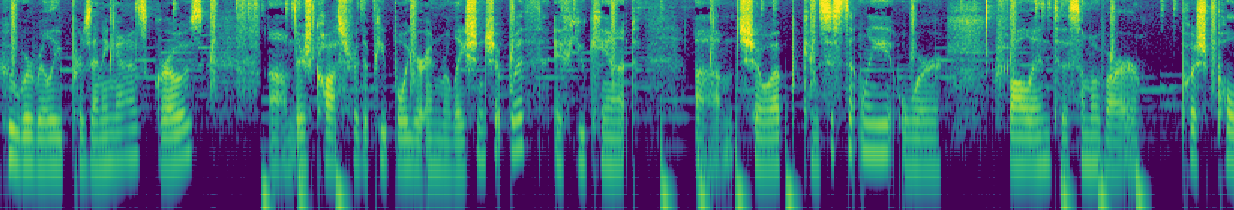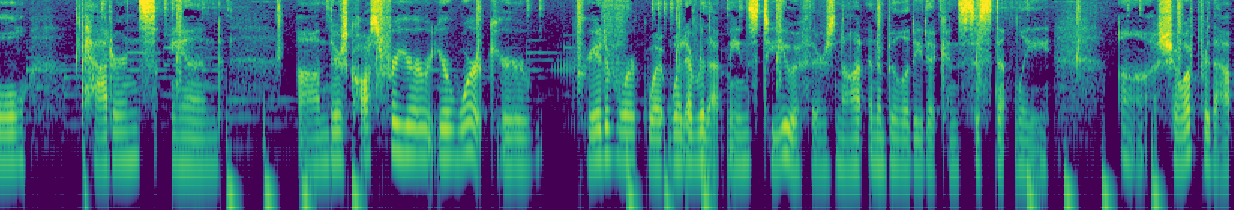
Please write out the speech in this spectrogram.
who we're really presenting as grows. Um, there's cost for the people you're in relationship with if you can't um, show up consistently or fall into some of our push pull patterns. And um, there's cost for your your work your creative work what, whatever that means to you if there's not an ability to consistently uh, show up for that.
